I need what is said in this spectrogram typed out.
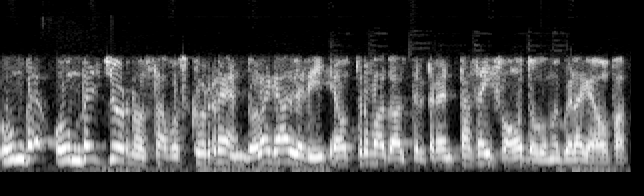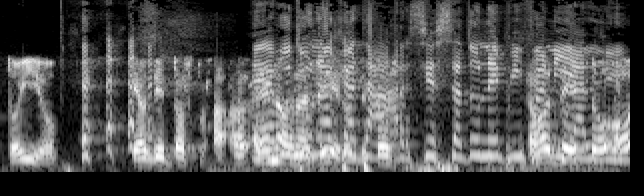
Un, be- un bel giorno stavo scorrendo la gallery e ho trovato altre 36 foto come quella che avevo fatto io. E ho detto, ah, eh, no, una vero, ho detto- catarsi, è stata ho un'epifania detto, lì. ho,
